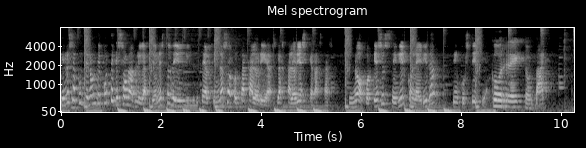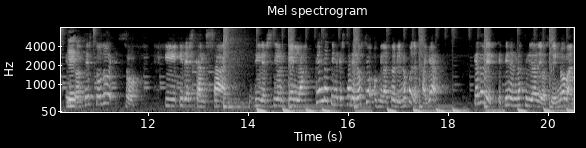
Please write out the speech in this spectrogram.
que no se apunten a un deporte que sea una obligación. Esto de ir al gimnasio a contar calorías, las calorías que gastas. No, porque eso es seguir con la herida de injusticia. Correcto. Vale. Entonces, todo eso y, descansar, diversión, en la agenda tiene que estar el ocio obligatorio, no pueden fallar. Cada vez que tienen una actividad de ocio y no van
